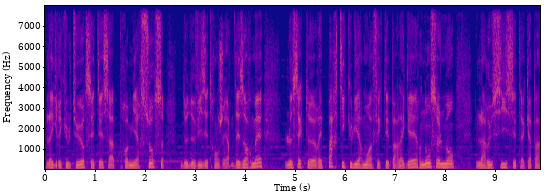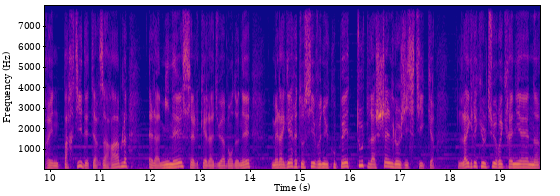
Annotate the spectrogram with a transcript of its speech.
L'agriculture, c'était sa première source de devises étrangères. Désormais, le secteur est particulièrement affecté par la guerre. Non seulement la Russie s'est accaparée une partie des terres arables, elle a miné celles qu'elle a dû abandonner, mais la guerre est aussi venue couper toute la chaîne logistique. L'agriculture ukrainienne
